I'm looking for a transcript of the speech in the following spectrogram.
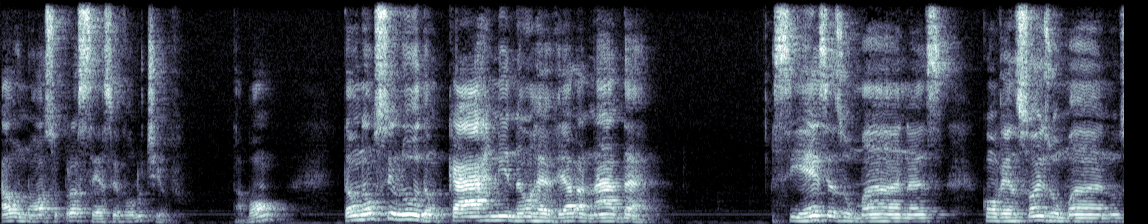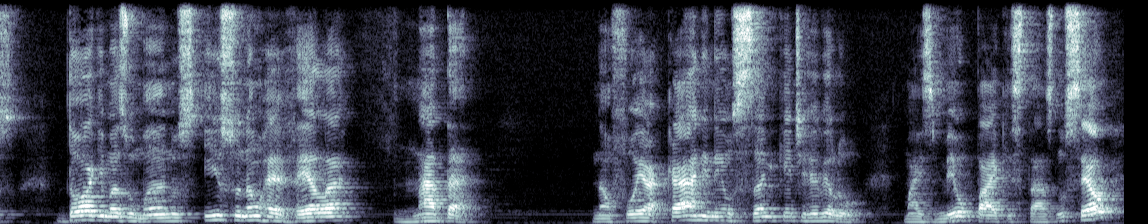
ao nosso processo evolutivo. Tá bom? Então não se iludam, carne não revela nada. Ciências humanas, convenções humanos, dogmas humanos, isso não revela nada. Não foi a carne nem o sangue quem te revelou mas meu Pai que estás no céu,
